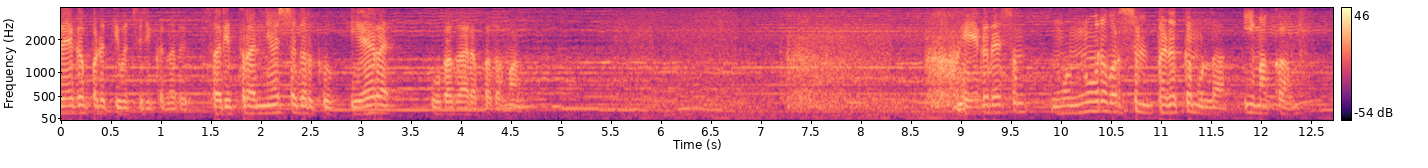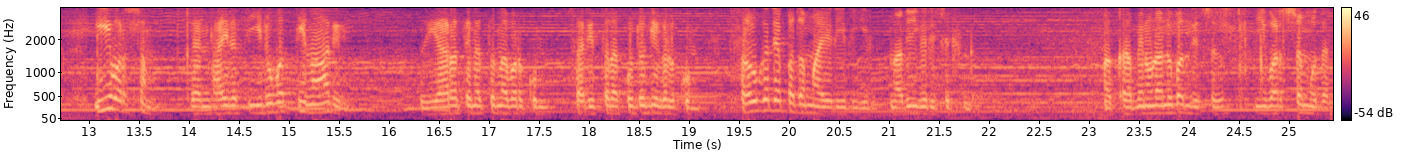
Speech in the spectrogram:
രേഖപ്പെടുത്തി വച്ചിരിക്കുന്നത് ചരിത്ര അന്വേഷകർക്കും ഏറെ ഉപകാരപ്രദമാണ്. ഏകദേശം മുന്നൂറ് വർഷം പഴക്കമുള്ള ഈ മക്കാം ഈ വർഷം രണ്ടായിരത്തി ഇരുപത്തിനാലിൽ സിയാറത്തിനെത്തുന്നവർക്കും ചരിത്ര കുതുകികൾക്കും സൗകര്യപ്രദമായ രീതിയിൽ നവീകരിച്ചിട്ടുണ്ട്. മക്കാമിനോടനുബന്ധിച്ച് ഈ വർഷം മുതൽ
